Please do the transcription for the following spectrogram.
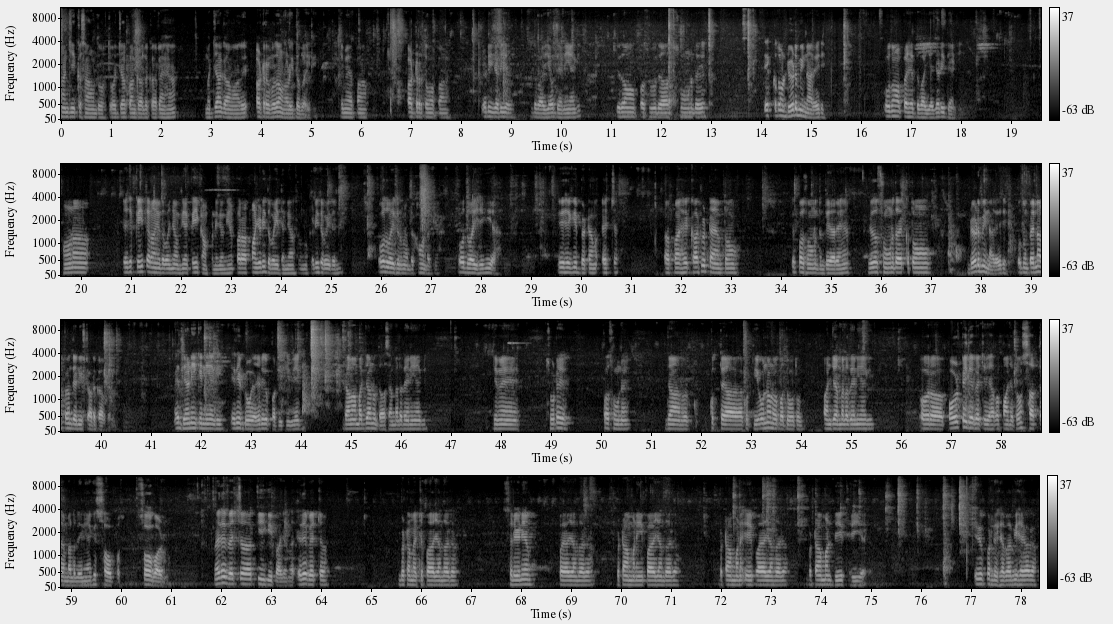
ਹਾਂਜੀ, ਕਿਸਾਨ ਦੋਸਤੋ, ਅੱਜ ਆਪਾਂ ਗੱਲ ਕਰ ਰਹੇ ਹਾਂ ਮੱਝਾਂ, ਗਾਵਾਂ ਦੇ ਆਰਡਰ ਵਧਾਉਣ ਵਾਲੀ ਦਵਾਈ ਦੀ। ਜਿਵੇਂ ਆਪਾਂ ਆਰਡਰ ਤੋਂ ਆਪਾਂ ਜਿਹੜੀ ਜਿਹੜੀ ਹੈ ਦਵਾਈ ਆ ਉਹ ਦੇਣੀ ਹੈਗੀ। ਜਦੋਂ ਪਸ਼ੂ ਦਾ ਸੂਣ ਦੇ ਇੱਕ ਤੋਂ ਡੇਢ ਮਹੀਨਾ ਰਹਿ ਜੇ, ਉਦੋਂ ਆਪਾਂ ਇਹ ਦਵਾਈ ਆ ਜਿਹੜੀ ਦੇਣੀ ਹੁਣ ਇਹ 'ਚ ਕਈ ਤਰ੍ਹਾਂ ਦੀਆਂ ਦਵਾਈਆਂ ਹੁੰਦੀਆਂ, ਕਈ ਕੰਪਨੀ ਦੀਆਂ ਹੁੰਦੀਆਂ, ਪਰ ਆਪਾਂ ਜਿਹੜੀ ਦਵਾਈ ਦਿੰਦੇ ਹਾਂ, ਤੁਹਾਨੂੰ ਕਿਹੜੀ ਦਵਾਈ ਦਿੰਦੇ ਉਹ ਦਵਾਈ ਤੁਹਾਨੂੰ ਮੈਂ ਦਿਖਾਉਣ ਲੱਗਿਆ। ਉਹ ਦਵਾਈ ਹੈਗੀ ਆ ਇਹ ਹੈਗੀ ਵਿਟਾਮਿਨ ਐਚ ਆਪਾਂ ਇਹ ਕਾਫੀ ਟਾਈਮ ਤੋਂ ਇਹ ਪਸ਼ੂਆਂ ਨੂੰ ਦਿੰਦੇ ਆ ਰਹੇ ਹਾਂ। ਜਦੋਂ ਸੂਣ ਦਾ ਇੱਕ ਤੋਂ ਡੇਢ ਮਹੀਨਾ ਰਹੇ ਜੇ, ਉਦੋਂ ਪਹਿਲਾਂ ਆਪਾਂ ਦੇਣੀ ਸਟਾਰਟ ਕਰ ਦੇਣੀ ਇਹ ਦੇਣੀ ਕਿੰਨੀ ਹੈਗੀ? ਇਹਦੀ ਡੋਜ਼ ਆ ਜਿਹੜੀ ਉੱਪਰ ਲਿਖੀ ਵੀ ਹੈਗੀ। ਗਾਵਾਂ ਮੱਝਾਂ ਨੂੰ 10 ਐਮ ਦੇਣੀ ਹੈਗੀ। ਜਿਵੇਂ ਛੋਟੇ ਪਸ਼ੂ ਨੇ ਜਾਂ ਕੁੱਤਿਆ, ਕੁੱਤੀ, ਉਹਨਾਂ ਨੂੰ ਆਪਾਂ 2 ਤੋਂ 5 ਐਮ ਐਲ ਦੇਣੀ ਹੈਗੀ। ਔਰ ਪੋਲਟਰੀ ਦੇ ਵਿੱਚ ਇਹ ਆਪਾਂ 5 ਤੋਂ 7 ਐਮ ਐਲ ਦੇਣੀ ਹੈਗੀ 100 100 ਵਰਡ। ਨੂੰ ਇਹਦੇ ਵਿੱਚ ਕੀ ਕੀ ਪਾਇਆ ਜਾਂਦਾ? ਇਹਦੇ ਵਿੱਚ ਵਿਟਾਮਿਨ ਐਚ ਪਾਇਆ ਜਾਂਦਾ ਹੈਗਾ, ਸੈਲੇਨੀਅਮ ਪਾਇਆ ਜਾਂਦਾ ਹੈਗਾ, ਵਿਟਾਮਿਨ ਈ ਪਾਇਆ ਜਾਂਦਾ ਹੈਗਾ, ਵਿਟਾਮਿਨ ਏ ਪਾਇਆ ਜਾਂਦਾ ਹੈਗਾ, ਵਿਟਾਮਿਨ ਡੀ ਥਰੀ ਹੈ। ਇਹਦੇ ਉੱਪਰ ਲਿਖਿਆ ਹੋਇਆ ਵੀ ਹੈਗਾ ਗਾ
